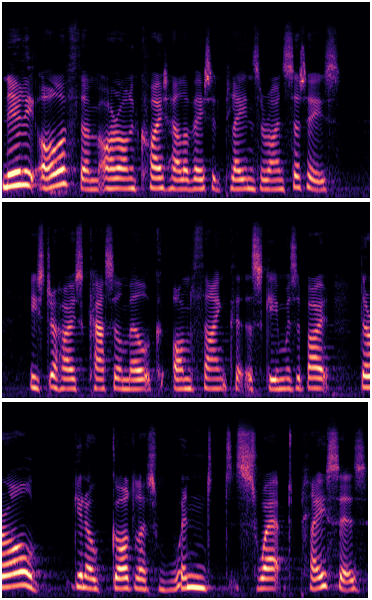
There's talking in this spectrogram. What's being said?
Nearly all of them are on quite elevated plains around cities. Easterhouse, Castlemilk, Onthank that the scheme was about, they're all, you know, godless, wind-swept places.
